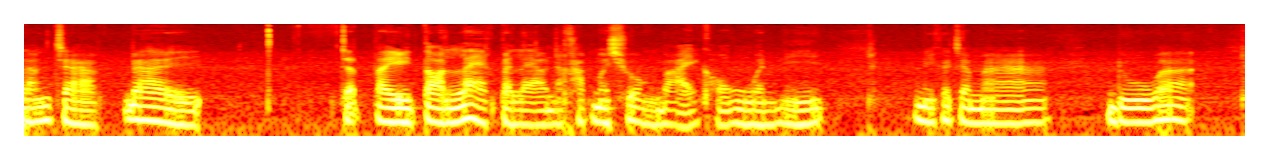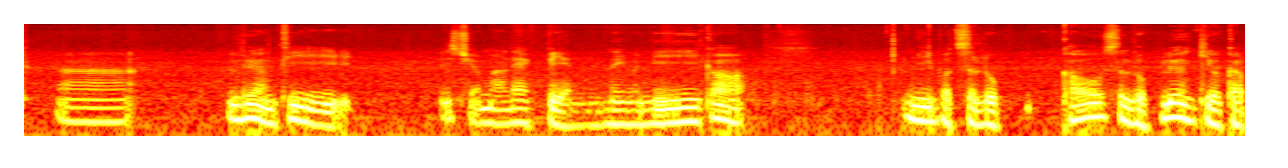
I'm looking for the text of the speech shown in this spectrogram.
หลังจากได้จัดไปตอนแรกไปแล้วนะครับ เมื่อช่วงบ่ายของวันนี้วันนี้ก็จะมาดูว่าเรื่องที่จะมาแลกเปลี่ยนในวันนี้ก็มีบทสรุปเขาสรุปเรื่องเกี่ยวกับ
